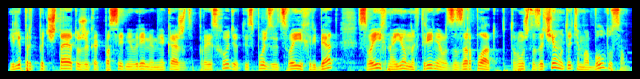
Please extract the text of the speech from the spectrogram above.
или предпочитают уже, как в последнее время, мне кажется, происходит, использовать своих ребят, своих наемных тренеров за зарплату. Потому что зачем вот этим оболтусам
